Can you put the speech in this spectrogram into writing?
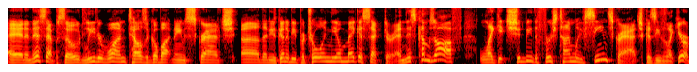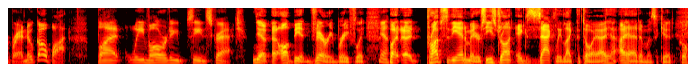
And in this episode, Leader One tells a GoBot named Scratch uh, that he's going to be patrolling the Omega Sector. And this comes off like it should be the first time we've seen Scratch, because he's like, You're a brand new GoBot. But we've already seen Scratch. Yeah, albeit very briefly. Yeah. But uh, props to the animators. He's drawn exactly like the toy. I, I had him as a kid. Cool.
